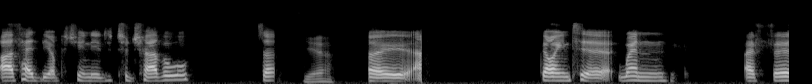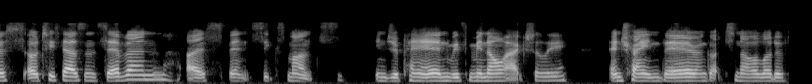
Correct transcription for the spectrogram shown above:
I've had the opportunity to travel. So yeah, So um, going to when I first, oh, 2007, I spent six months in Japan with Minnow actually and trained there and got to know a lot of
